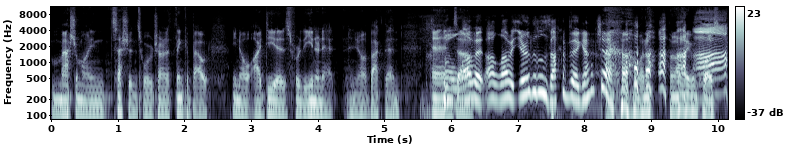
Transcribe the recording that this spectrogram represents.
mastermind sessions where we're trying to think about, you know, ideas for the internet, you know, back then. And I love uh, it. I love it. You're a little Zuckerberg, aren't you? we're, not, we're not even close.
